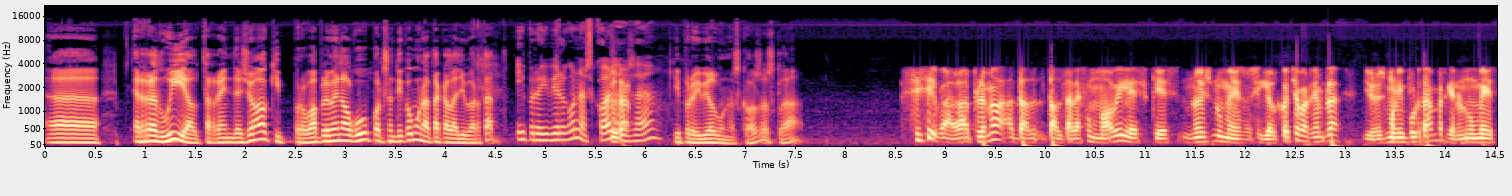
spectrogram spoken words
Eh, és reduir el terreny de joc i probablement algú pot sentir com un atac a la llibertat. I prohibir algunes coses, eh? I prohibir algunes coses, clar. Sí, sí, el problema del, del telèfon mòbil és que és, no és només... O sigui, el cotxe, per exemple, dius, és molt important perquè no només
